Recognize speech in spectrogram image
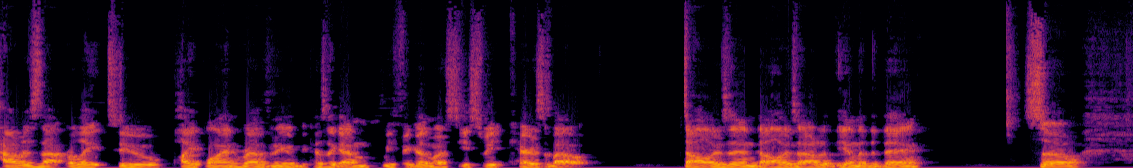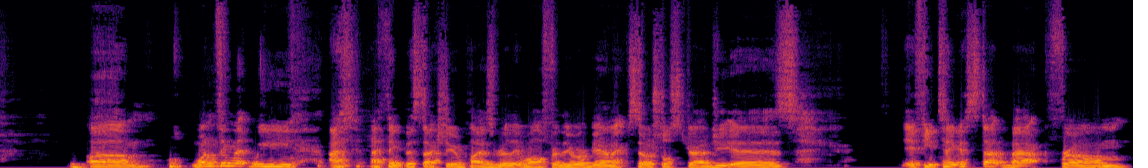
how does that relate to pipeline revenue? Because again we figure the most c suite cares about dollars in dollars out at the end of the day. So um, one thing that we I, I think this actually applies really well for the organic social strategy is if you take a step back from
